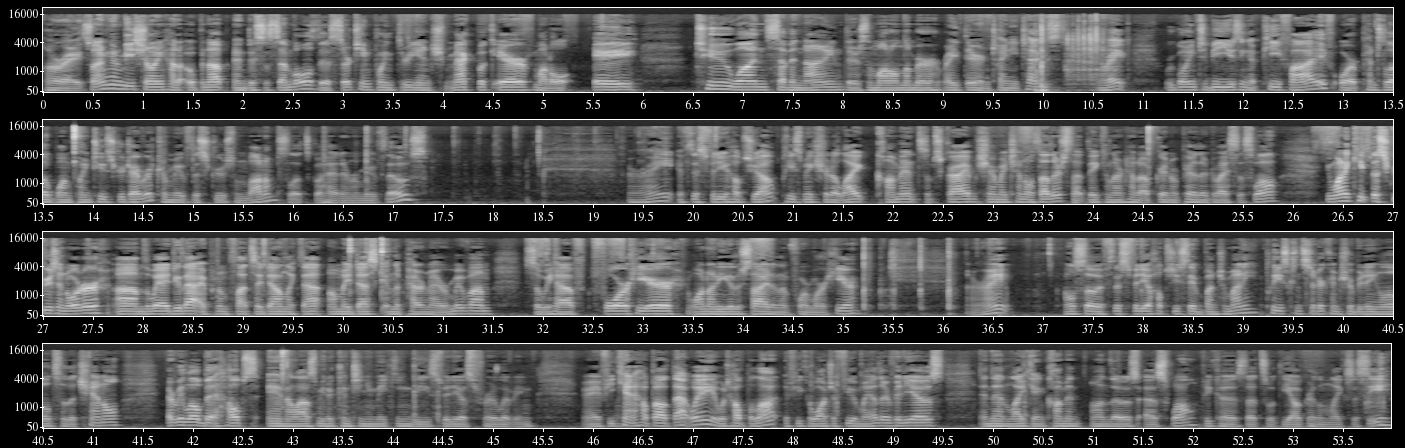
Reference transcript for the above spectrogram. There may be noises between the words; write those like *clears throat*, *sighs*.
Alright, so I'm going to be showing how to open up and disassemble this 13.3 inch MacBook Air model A2179. There's the model number right there in tiny text. Alright, we're going to be using a P5 or Pentalobe 1.2 screwdriver to remove the screws from the bottom. So let's go ahead and remove those. Alright, if this video helps you out, please make sure to like, comment, subscribe, share my channel with others so that they can learn how to upgrade and repair their device as well. You want to keep the screws in order. Um, the way I do that, I put them flat side down like that on my desk in the pattern I remove them. So we have four here, one on either side, and then four more here. Alright. Also, if this video helps you save a bunch of money, please consider contributing a little to the channel. Every little bit helps and allows me to continue making these videos for a living. Right, if you can't help out that way, it would help a lot if you could watch a few of my other videos and then like and comment on those as well because that's what the algorithm likes to see.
